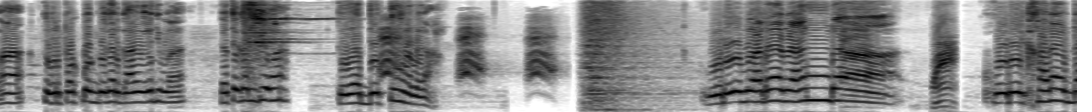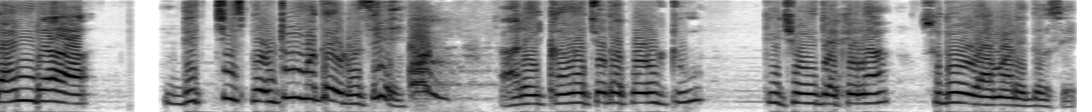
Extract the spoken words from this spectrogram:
মা তোর পক পক বেকার গান গেছি কান তোর দেখতেই হবে না। ওরে বাড়া রান্ডা ওরে খাড়া ডান্ডা। দেখছিস পল্টুর মাথায় ঘষে আর এই কাঁচোটা পল্টু কিছুই দেখে না শুধু আমার দোষে।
